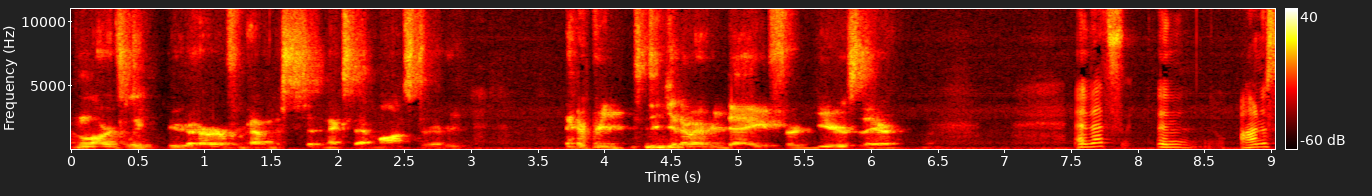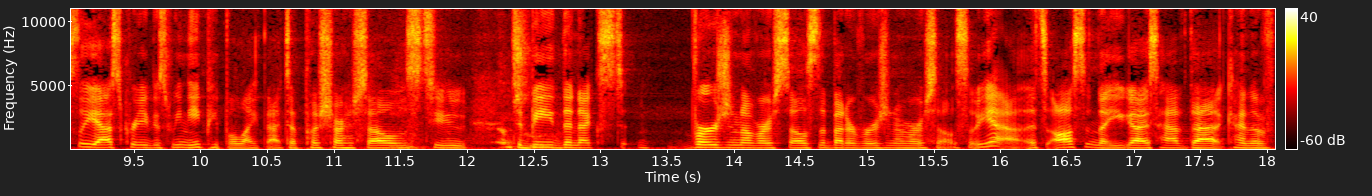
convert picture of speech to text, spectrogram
and largely due to her from having to sit next to that monster every every you know every day for years there. And that's and honestly, as creatives, we need people like that to push ourselves to Absolutely. to be the next version of ourselves, the better version of ourselves. So yeah, it's awesome that you guys have that kind of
